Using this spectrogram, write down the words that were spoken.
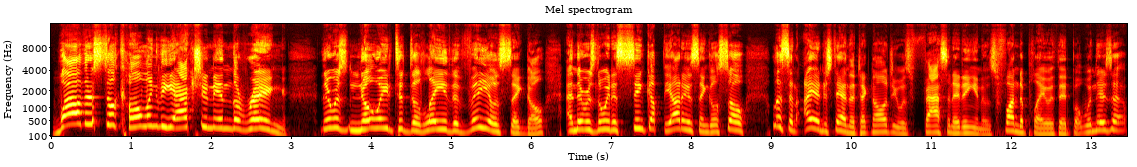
while they're still calling the action in the ring. There was no way to delay the video signal and there was no way to sync up the audio signal. So, listen, I understand the technology was fascinating and it was fun to play with it, but when there's a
